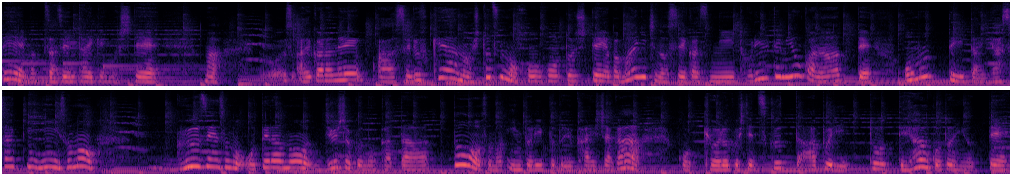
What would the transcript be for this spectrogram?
で、まあ、座禅体験をしてまああれからねあセルフケアの一つの方法としてやっぱ毎日の生活に取り入れてみようかなって思っていた矢先にその偶然そのお寺の住職の方とそのイントリップという会社がこう協力して作ったアプリと出会うことによって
